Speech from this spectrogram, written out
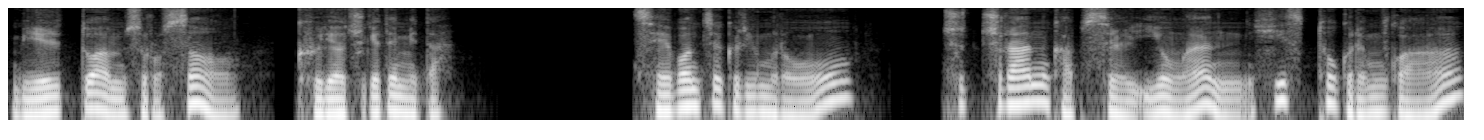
밀도 함수로서 그려주게 됩니다. 세 번째 그림으로 추출한 값을 이용한 히스토그램과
